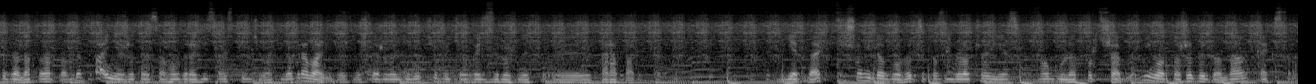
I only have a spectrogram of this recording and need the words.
Wygląda to naprawdę fajnie, że ten samochód radzi sobie z 5 kg, więc myślę, że będzie mógł się wyciągać z różnych yy, tarapatów. Jednak przyszło mi do głowy, czy to zblocze jest w ogóle potrzebne, mimo to, że wygląda ekstra.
